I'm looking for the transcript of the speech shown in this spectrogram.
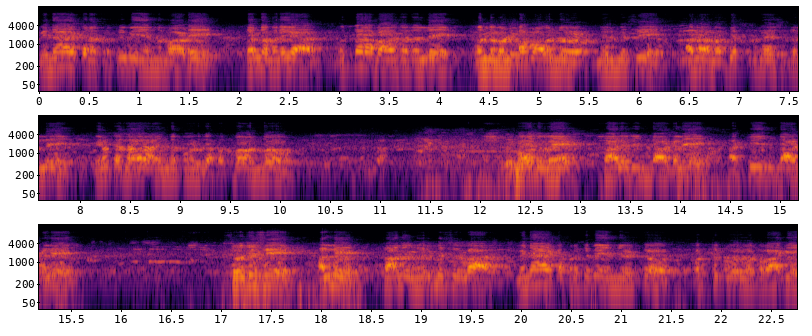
ವಿನಾಯಕನ ಪ್ರತಿಮೆಯನ್ನು ಮಾಡಿ ತನ್ನ ಮನೆಯ ಉತ್ತರ ಭಾಗದಲ್ಲಿ ಒಂದು ಮಂಟಪವನ್ನು ನಿರ್ಮಿಸಿ, ಅದರ ಮಧ್ಯಪ್ರದೇಶದಲ್ಲಿ ಎಂಟು ದಾರದಿಂದ ಕೂಡಿದ ಪದ್ಮವನ್ನು ಗೋಧುವೆ ಕಾಳಿನಿಂದಾಗಲಿ, ಅಕ್ಕಿಯಿಂದಾಗಲಿ ಸೃಜಿಸಿ ಅಲ್ಲಿ ತಾನು ನಿರ್ಮಿಸಿರುವ ವಿನಾಯಕ ಪ್ರತಿಭೆಯನ್ನು ಇಟ್ಟು ಭಕ್ತಿಪೂರ್ವಕವಾಗಿ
